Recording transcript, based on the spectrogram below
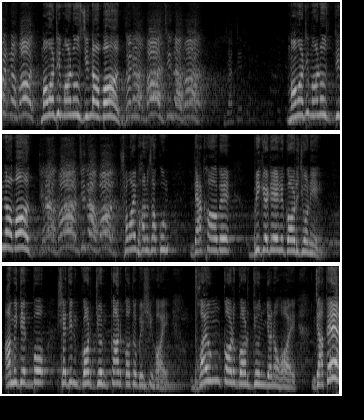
ধন্যবাদ। মামাটি মানুষ জিন্দাবাদ। ধন্যবাদ জিন্দাবাদ। মামাটি মানুষ জিন্দাবাদ। সবাই ভালো থাকুন। দেখা হবে ব্রিগেডের গর্জনে। আমি দেখব সেদিন গর্জন কার কত বেশি হয়। ভয়ঙ্কর গর্জন যেন হয়, যাতে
